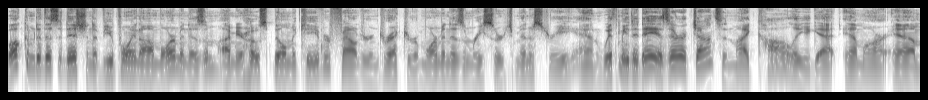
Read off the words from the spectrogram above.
Welcome to this edition of Viewpoint on Mormonism. I'm your host, Bill McKeever, founder and director of Mormonism Research Ministry, and with me today is Eric Johnson, my colleague at MRM.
